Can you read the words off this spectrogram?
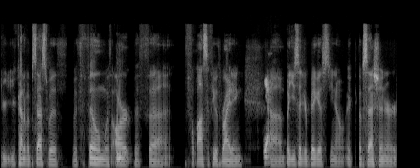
you're, you're kind of obsessed with with film with art with uh philosophy with writing. Yeah. Um, but you said your biggest, you know, obsession or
